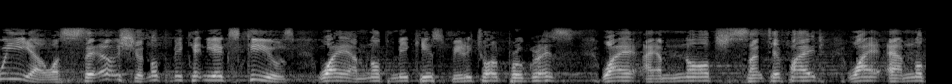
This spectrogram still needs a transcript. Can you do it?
we ourselves should not make any excuse why I'm not making spiritual progress, why I am not sanctified, why I am not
